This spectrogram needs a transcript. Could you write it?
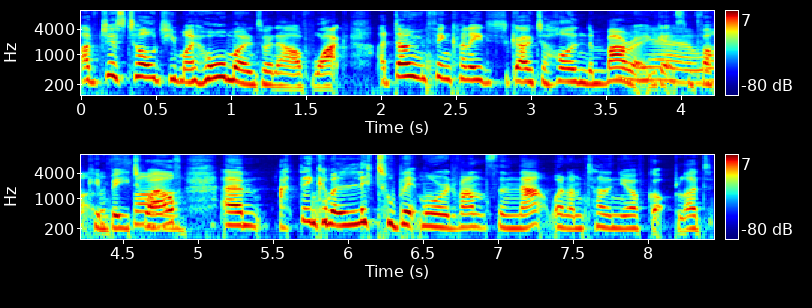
I've just told you my hormones went out of whack. I don't think I needed to go to Holland and Barrett and get some fucking B12. fuck? Um, I think I'm a little bit more advanced than that when I'm telling you I've got blood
